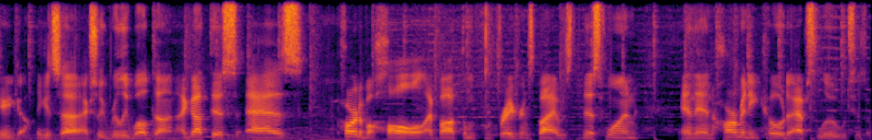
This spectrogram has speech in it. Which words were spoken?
here you go. I think it's uh, actually really well done. I got this as part of a haul. I bought them from Fragrance Buy. It was this one, and then Harmony Code Absolute, which is a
